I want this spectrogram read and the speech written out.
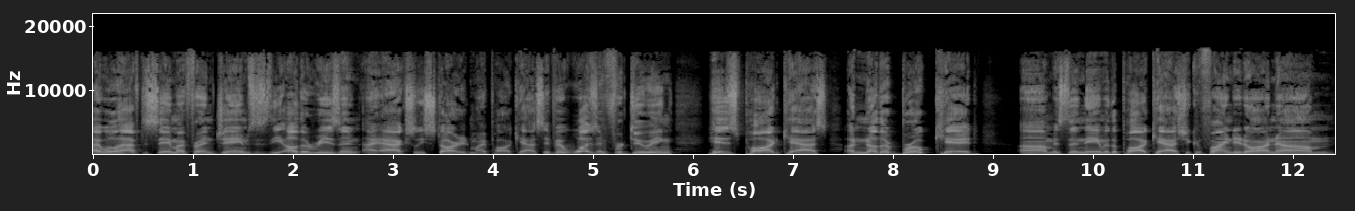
I will have to say, my friend James is the other reason I actually started my podcast. If it wasn't for doing his podcast, Another Broke Kid um, is the name of the podcast. You can find it on um,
